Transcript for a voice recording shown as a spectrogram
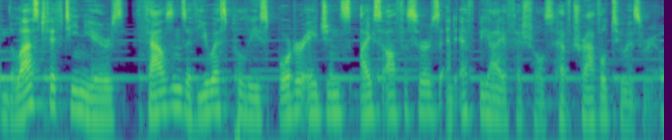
In the last 15 years, thousands of US police, border agents, ICE officers, and FBI officials have traveled to Israel.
